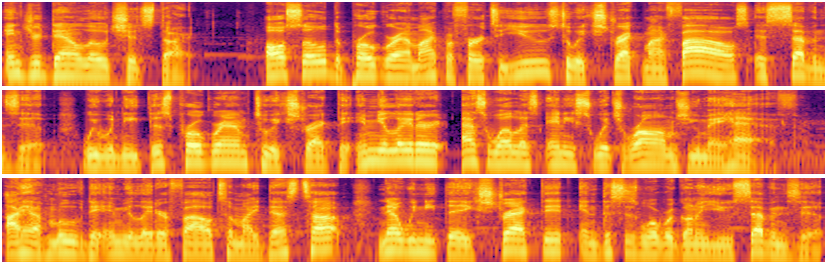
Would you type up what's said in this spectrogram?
and your download should start. Also, the program I prefer to use to extract my files is 7-Zip. We would need this program to extract the emulator as well as any Switch ROMs you may have. I have moved the emulator file to my desktop. Now we need to extract it and this is where we're going to use 7-Zip.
